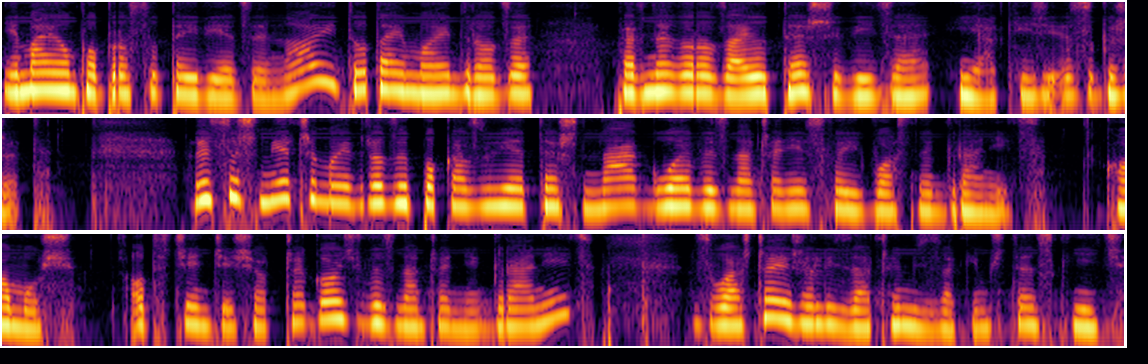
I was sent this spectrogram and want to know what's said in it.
Nie mają po prostu tej wiedzy. No i tutaj, moi drodzy, pewnego rodzaju też widzę jakieś zgrzyty. Rycerz mieczy, moi drodzy, pokazuje też nagłe wyznaczenie swoich własnych granic. Komuś odcięcie się od czegoś, wyznaczenie granic, zwłaszcza jeżeli za czymś, za kimś tęsknicie.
